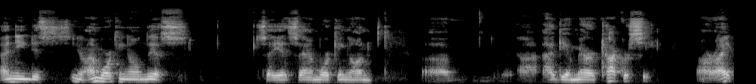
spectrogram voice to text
I need this, you know, I'm working on this. Say, yes, I'm working on uh, idea meritocracy. All right.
